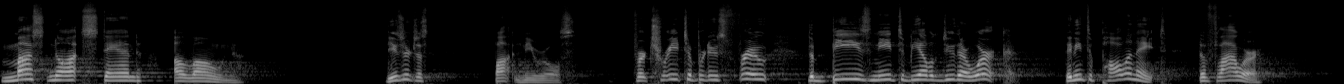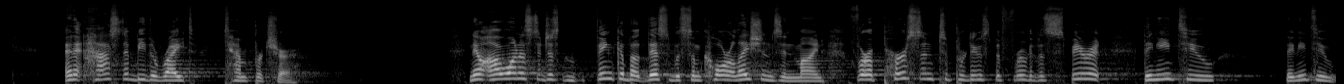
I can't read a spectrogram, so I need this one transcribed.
must not stand alone. These are just botany rules. For a tree to produce fruit, the bees need to be able to do their work. They need to pollinate the flower. And it has to be the right temperature. Now, I want us to just think about this with some correlations in mind. For a person to produce the fruit of the Spirit, they need to, they need to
